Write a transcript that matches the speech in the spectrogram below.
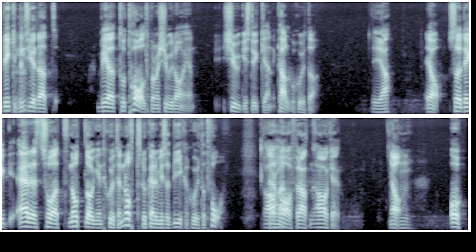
Vilket betyder att vi har totalt på de här 20 lagen 20 stycken kalv att skjuta. Ja. Ja, så det, är det så att något lag inte skjuter något, då kan det visa att vi kan skjuta två. Jaha, för att, ja okej. Ja. Och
